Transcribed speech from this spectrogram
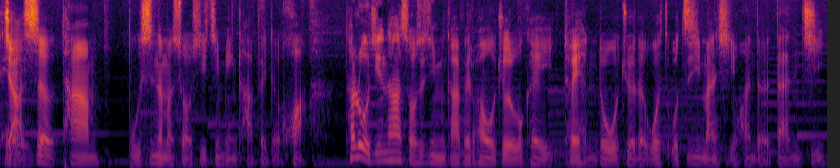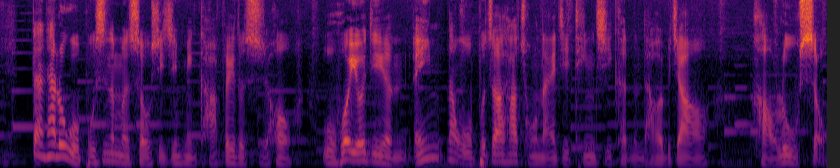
假设他不是那么熟悉精品咖啡的话。他如果今天他熟悉精品咖啡的话，我觉得我可以推很多，我觉得我我自己蛮喜欢的单季。但他如果不是那么熟悉精品咖啡的时候，我会有点哎、欸，那我不知道他从哪一集听起，可能他会比较好入手。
